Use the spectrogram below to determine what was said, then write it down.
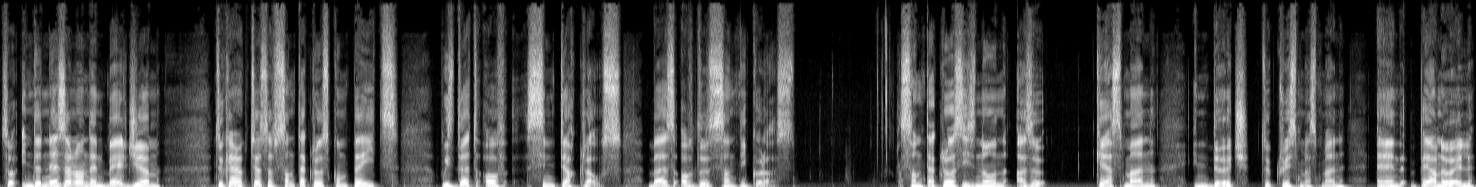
So in the Netherlands and Belgium, the characters of Santa Claus compete with that of Sinterklaas, base of the Saint Nicholas. Santa Claus is known as a Kerstman in Dutch, the Christmas man, and Père Noël,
